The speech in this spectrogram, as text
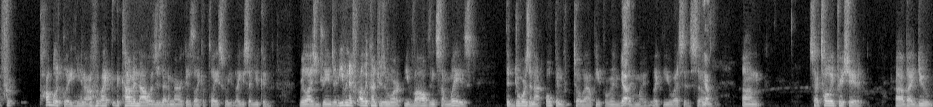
for publicly, you know, like the common knowledge is that America is like a place where, like you said, you could realize your dreams, and even if other countries are more evolved in some ways, the doors are not open to allow people in the Yeah. same way like the U.S. is. So, Yeah. um, so I totally appreciate it, uh, but I do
